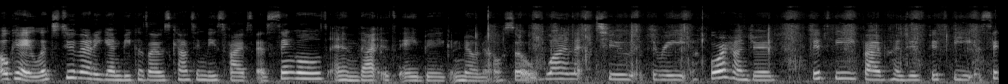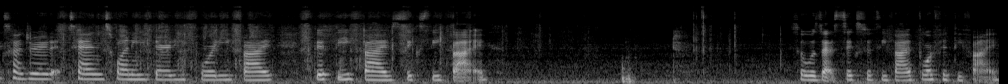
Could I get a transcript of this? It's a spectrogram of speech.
Okay, let's do that again because I was counting these fives as singles and that is a big no-no. So 1, 2, 3, 400, 50, 500, 50, 600, 10, 20, 30, 45, 55, 65. So was that 655? 455.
